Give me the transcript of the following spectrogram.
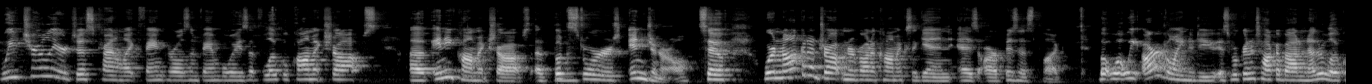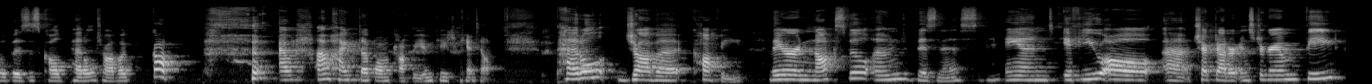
we truly are just kind of like fangirls and fanboys of local comic shops, of any comic shops, of bookstores in general. So we're not going to drop Nirvana Comics again as our business plug. But what we are going to do is we're going to talk about another local business called Pedal Java. God, I'm, I'm hyped up on coffee in case you can't tell. Pedal Java Coffee. They are a Knoxville owned business. And if you all uh, checked out our Instagram feed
